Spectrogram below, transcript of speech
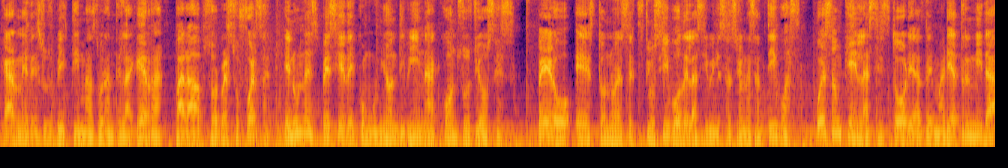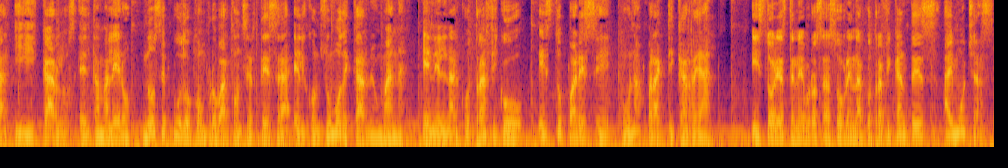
Carne de sus víctimas durante la guerra para absorber su fuerza, en una especie de comunión divina con sus dioses. Pero esto no es exclusivo de las civilizaciones antiguas, pues aunque en las historias de María Trinidad y Carlos el Tamalero no se pudo comprobar con certeza el consumo de carne humana, en el narcotráfico esto parece una práctica real. Historias tenebrosas sobre narcotraficantes hay muchas,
